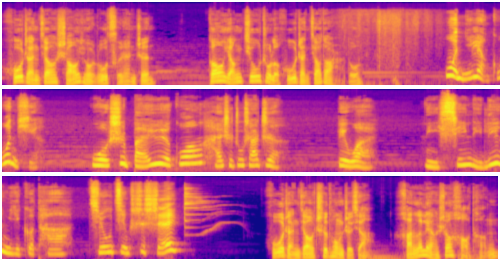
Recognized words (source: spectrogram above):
胡展娇少有如此认真，高阳揪住了胡展娇的耳朵，问你两个问题：我是白月光还是朱砂痣？另外，你心里另一个他究竟是谁？胡展娇吃痛之下喊了两声“好疼”。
